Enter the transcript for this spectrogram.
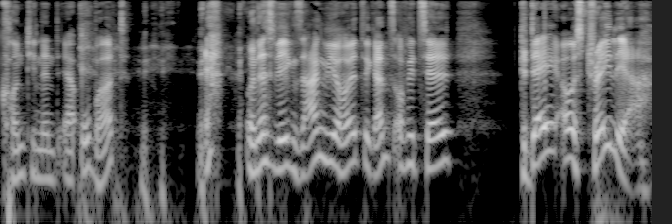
Kontinent erobert. ja, und deswegen sagen wir heute ganz offiziell G'day Australia.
